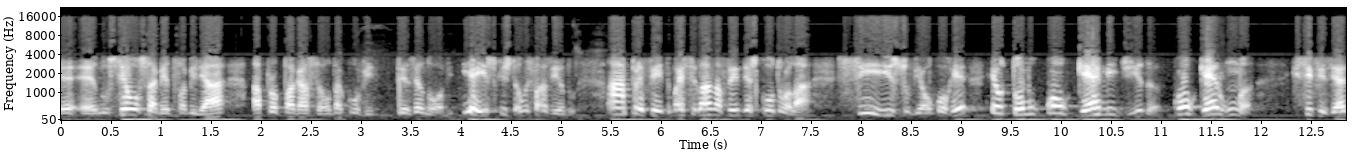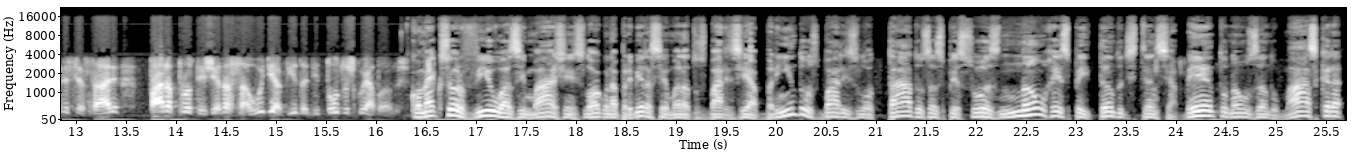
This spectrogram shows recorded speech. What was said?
é, é, no seu orçamento familiar a propagação da Covid-19. E é isso que estamos fazendo. Ah, prefeito, mas se lá na frente descontrolar, se isso vier a ocorrer, eu tomo qualquer medida, qualquer uma que se fizer necessária para proteger a saúde e a vida de todos os cuiabanos. Como é que o senhor viu as imagens logo na primeira semana dos bares reabrindo, os bares lotados, as pessoas não respeitando o distanciamento, não usando máscara?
